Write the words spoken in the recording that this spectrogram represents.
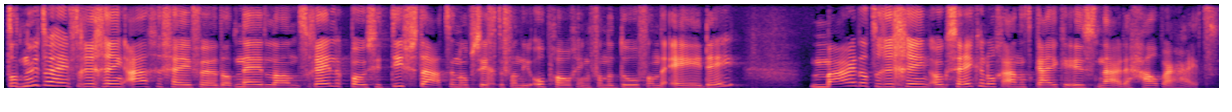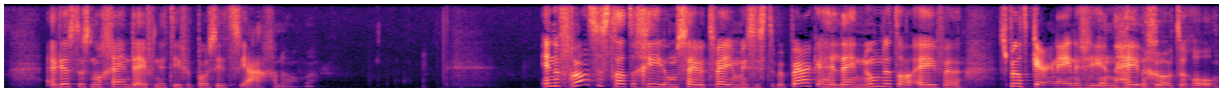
Tot nu toe heeft de regering aangegeven dat Nederland redelijk positief staat ten opzichte van die ophoging van het doel van de EED. Maar dat de regering ook zeker nog aan het kijken is naar de haalbaarheid. Er is dus nog geen definitieve positie aangenomen. In de Franse strategie om CO2-emissies te beperken, Helene noemde het al even, speelt kernenergie een hele grote rol.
